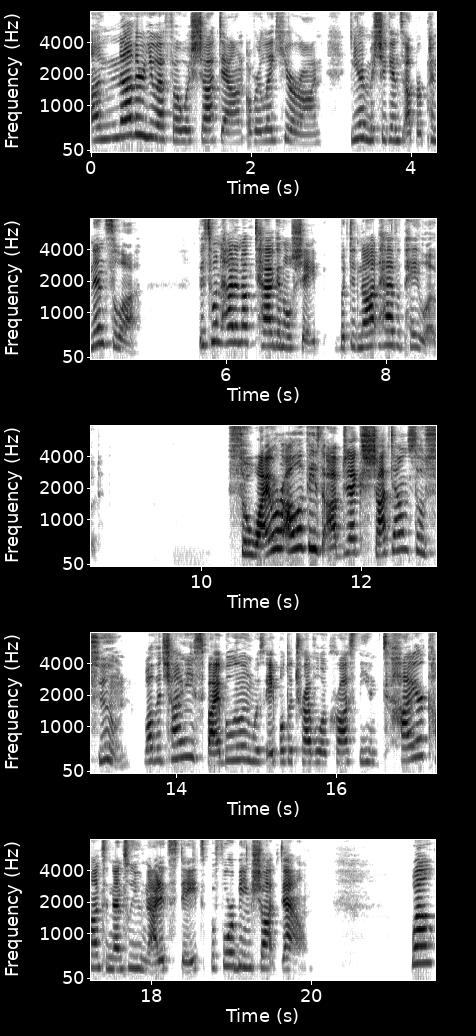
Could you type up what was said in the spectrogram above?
another UFO was shot down over Lake Huron near Michigan's Upper Peninsula. This one had an octagonal shape, but did not have a payload. So, why were all of these objects shot down so soon, while the Chinese spy balloon was able to travel across the entire continental United States before being shot down? Well,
